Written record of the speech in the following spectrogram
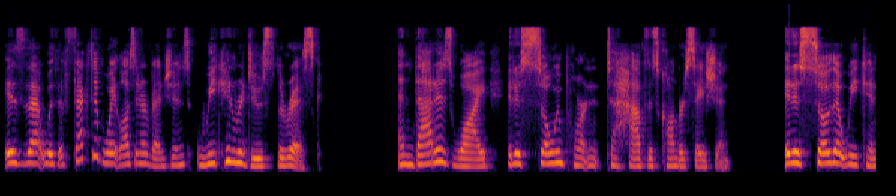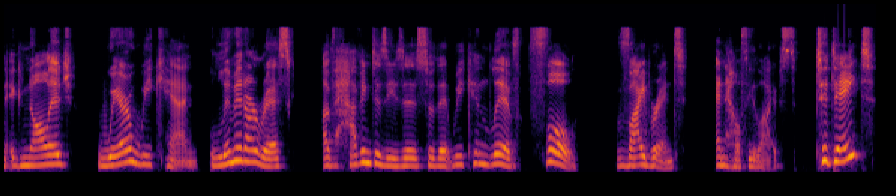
is that with effective weight loss interventions, we can reduce the risk. And that is why it is so important to have this conversation. It is so that we can acknowledge where we can limit our risk of having diseases so that we can live full, vibrant, and healthy lives. To date,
